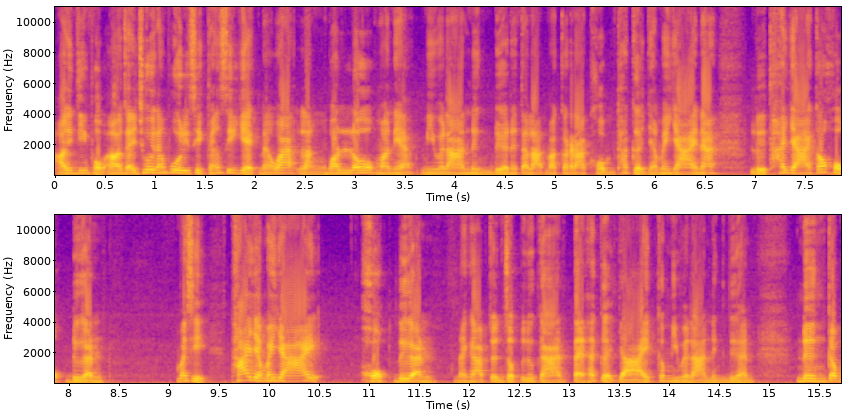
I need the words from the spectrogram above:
เอาจริงๆ ผมเอาใจช่วยทั้งพูลิสิกทั้งซีเยกนะว่าหลังบอลโลกมาเนี่ย มีเวลา 1 เดือนในตลาดมกราคม ถ้าเกิดยังไม่ย้ายนะ หรือถ้าย้ายก็ 6 เดือน ไม่สิ ถ้ายังไม่ย้าย 6 เดือนนะครับจนจบฤดูกาลแต่ถ้าเกิดย้ายก็มีเวลา 1 เดือน 1 กับ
